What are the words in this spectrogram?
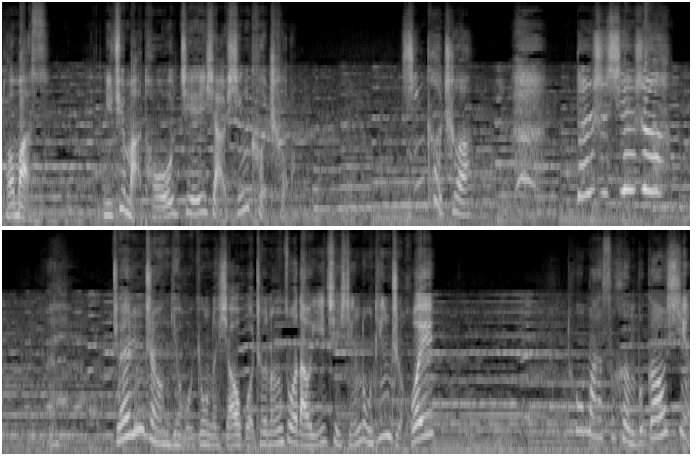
托马斯，你去码头接一下新客车。新客车？但是先生，哎，真正有用的小火车能做到一切行动听指挥。托马斯很不高兴。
